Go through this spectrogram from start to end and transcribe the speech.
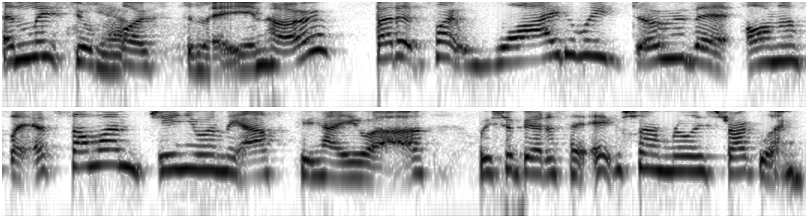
unless you're yeah. close to me, you know? But it's like, why do we do that? Honestly, if someone genuinely asks you how you are, we should be able to say, actually, I'm really struggling.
